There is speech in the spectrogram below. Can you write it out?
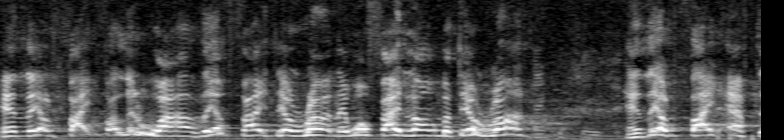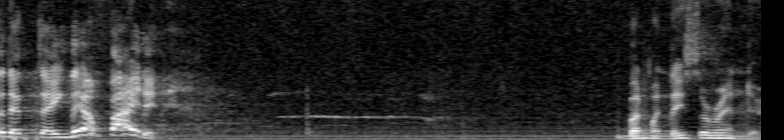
and they'll fight for a little while. They'll fight, they'll run. They won't fight long, but they'll run. Thank you, Jesus. And they'll fight after that thing. They'll fight it. But when they surrender,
